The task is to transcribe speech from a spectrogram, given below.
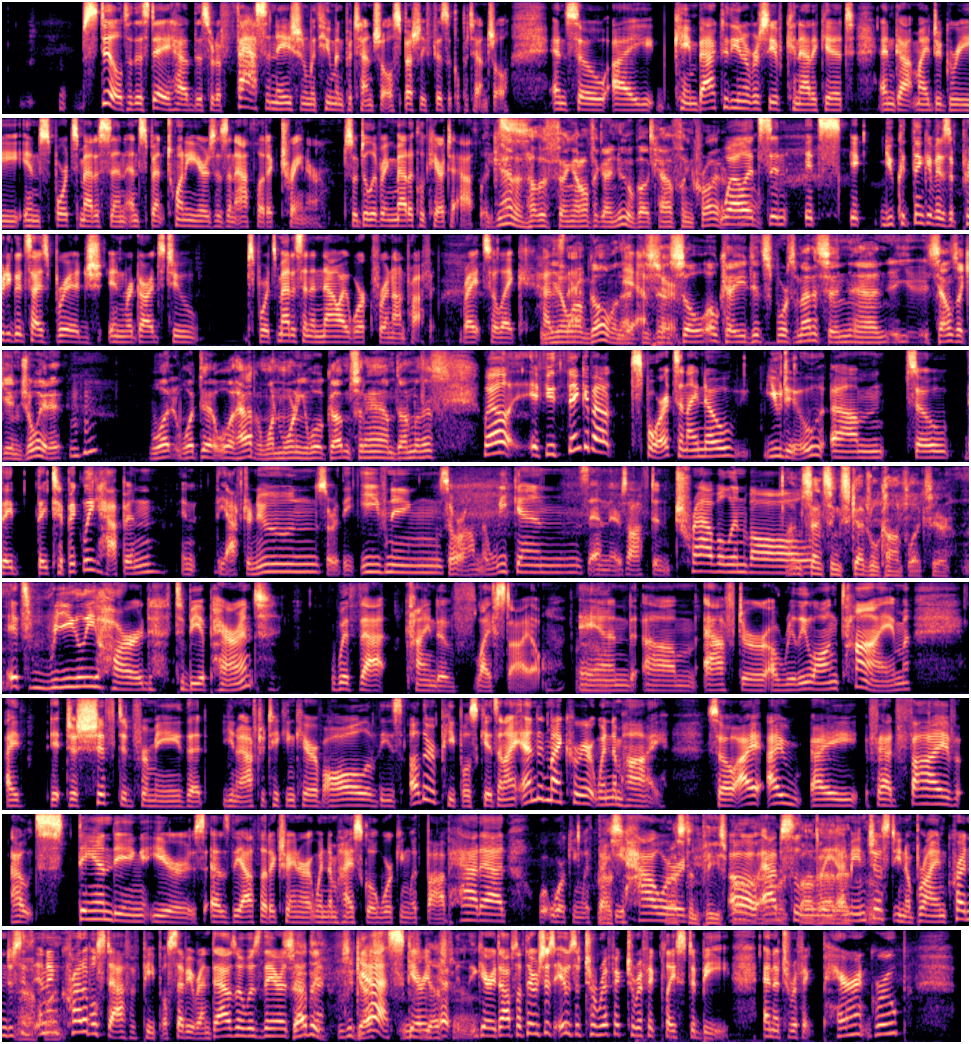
still to this day have this sort of fascination with human potential, especially physical potential. And so I came back to the University of Connecticut and got my degree in sports medicine and spent 20 years as an athletic trainer. So delivering medical care to athletes. Again, another thing I don't think I knew about Kathleen Krider. Well, Wow. it's in it's it, you could think of it as a pretty good sized bridge in regards to sports medicine and now I work for a nonprofit, right? So like how you know where that- I'm going with that. Yeah, uh, sure. So, okay, you did sports medicine, and it sounds like you enjoyed it. Mm-hmm. What what did, what happened? One morning you woke up and said, "Hey, I'm done with this." Well, if you think about sports, and I know you do, um, so they they typically happen in the afternoons or the evenings or on the weekends, and there's often travel involved. I'm sensing schedule conflicts here. It's really hard to be a parent with that kind of lifestyle. And um, after a really long time, I it just shifted for me that you know after taking care of all of these other people's kids and i ended my career at windham high so I, I, I had five outstanding years as the athletic trainer at Windham High School, working with Bob Haddad, working with Rest- Becky Howard. rest in peace, Bob oh, Howard, Bob absolutely. I mean, just you know, Brian Crudden, just an incredible staff of people. Sebi Randazzo was there. Sebi was a guest. Yes, Gary guest, uh, yeah. Gary Dobsoff. There was just it was a terrific, terrific place to be, and a terrific parent group,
